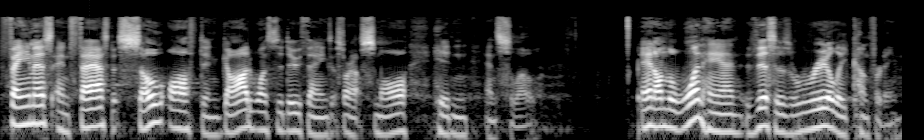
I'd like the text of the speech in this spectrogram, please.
famous, and fast, but so often God wants to do things that start out small, hidden, and slow. And on the one hand, this is really comforting.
